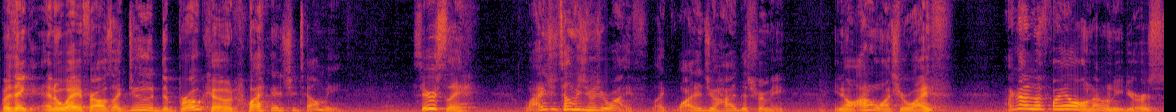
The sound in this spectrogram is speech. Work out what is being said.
But I think, in a way, Pharaoh's like, dude, the bro code, why didn't you tell me? Seriously, why did you tell me she was your wife? Like, why did you hide this from me? You know, I don't want your wife. I got enough of my own. I don't need yours.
